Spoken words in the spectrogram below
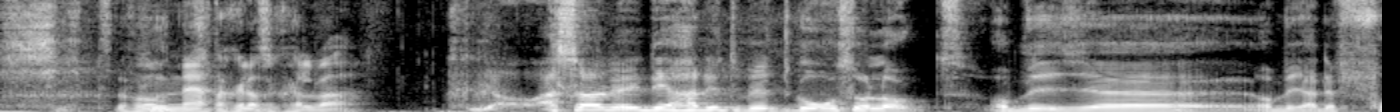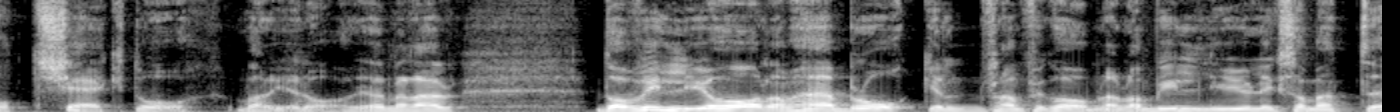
Shit, då får de näta skylla sig själva. Ja, alltså det, det hade inte behövt gå så långt om vi, eh, om vi hade fått käk då varje dag. Jag menar, de vill ju ha de här bråken framför kameran. De vill ju liksom att, eh,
